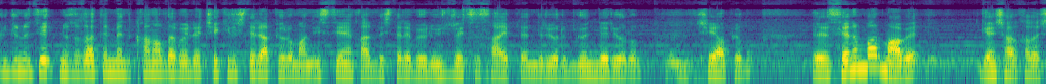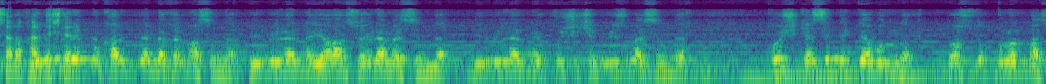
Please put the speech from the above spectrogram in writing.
Gücünüz yetmiyorsa zaten ben kanalda böyle çekilişler yapıyorum. Hani isteyen kardeşlere böyle ücretsiz sahiplendiriyorum, gönderiyorum. Şey yapıyordum. Ee, senin var mı abi? Genç arkadaşlara, kardeşlere. Birbirlerinin kalplerini kırmasınlar. Birbirlerine yalan söylemesinler. Birbirlerini kuş için üzmesinler. Kuş kesinlikle bulunur. Dostluk bulunmaz.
